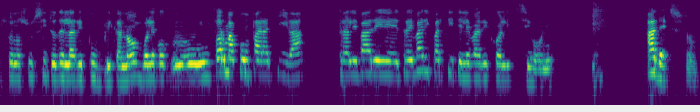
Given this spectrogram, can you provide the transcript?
sono sul sito della Repubblica, no? Volevo mm, in forma comparativa tra, varie, tra i vari partiti e le varie coalizioni. Adesso,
